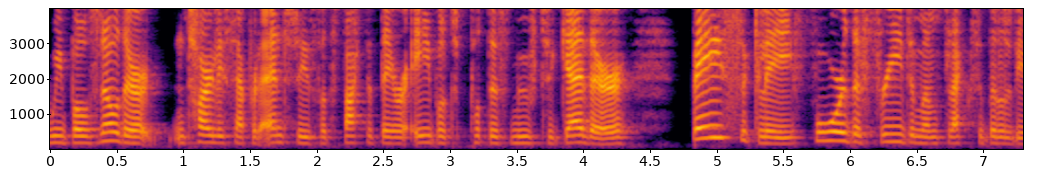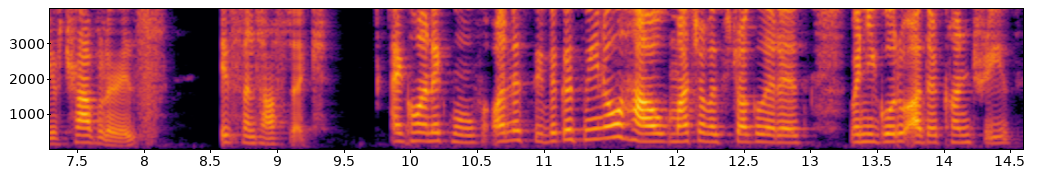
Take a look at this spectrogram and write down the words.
we both know they're entirely separate entities, but the fact that they are able to put this move together basically for the freedom and flexibility of travelers is fantastic. Iconic move, honestly, because we know how much of a struggle it is when you go to other countries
